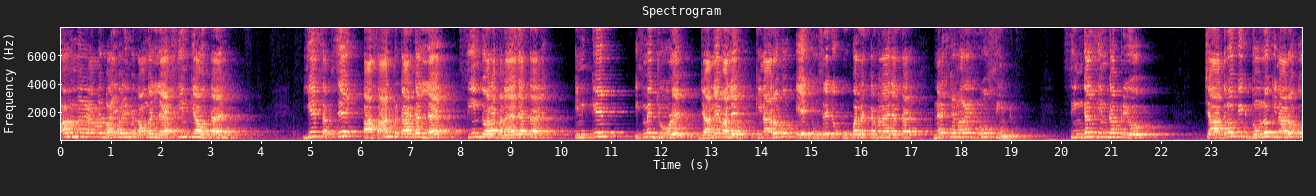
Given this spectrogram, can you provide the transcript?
अब मैं यहाँ पे बारी बारी बताऊँगा लैब सीम क्या होता है। ये सबसे आसान प्रकार का लैब सीम द्वारा बनाया जाता है। इनके, इसमें जोड़े जाने वाले किनारों को एक दूसरे के ऊपर रखकर बनाया जाता है। नेक्स्ट हमारा ग्रुप सीम सिंगल सीम का प्रयोग चादरों के दोनों किनारों को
